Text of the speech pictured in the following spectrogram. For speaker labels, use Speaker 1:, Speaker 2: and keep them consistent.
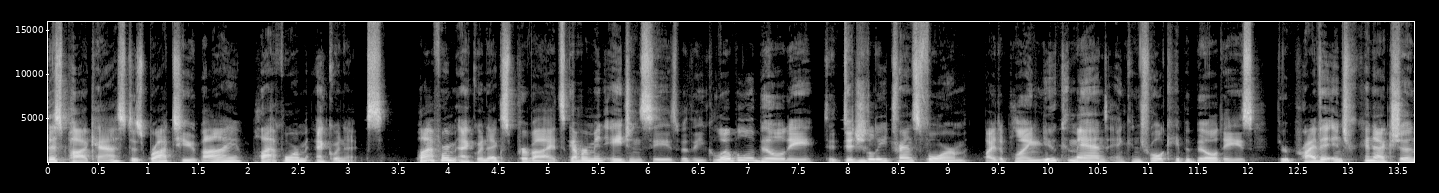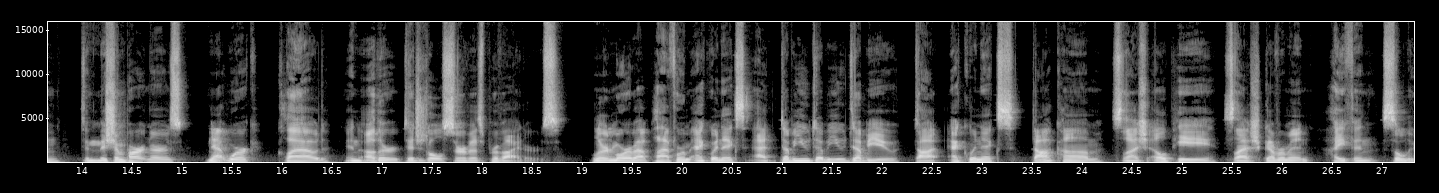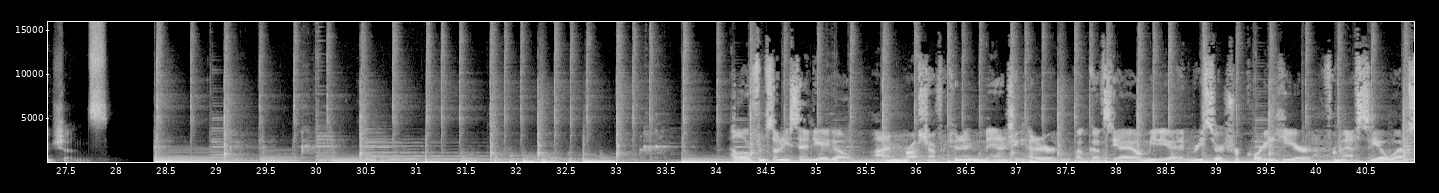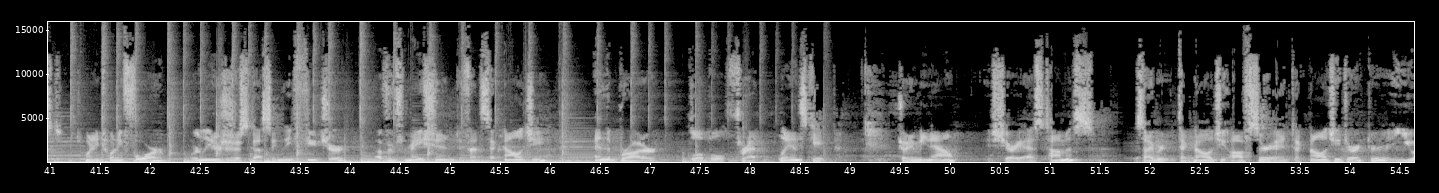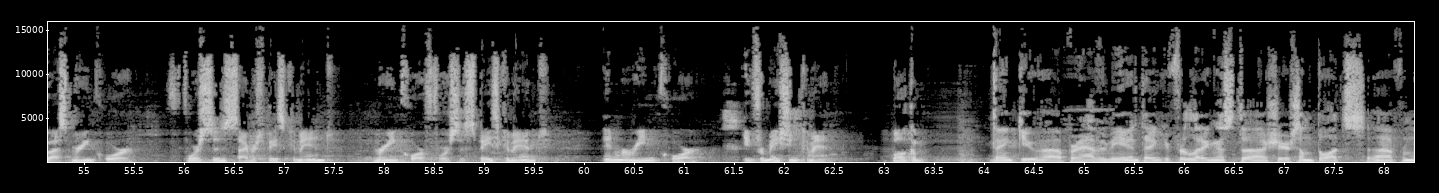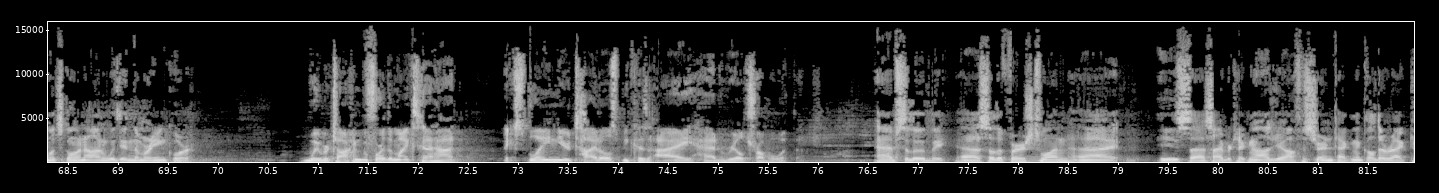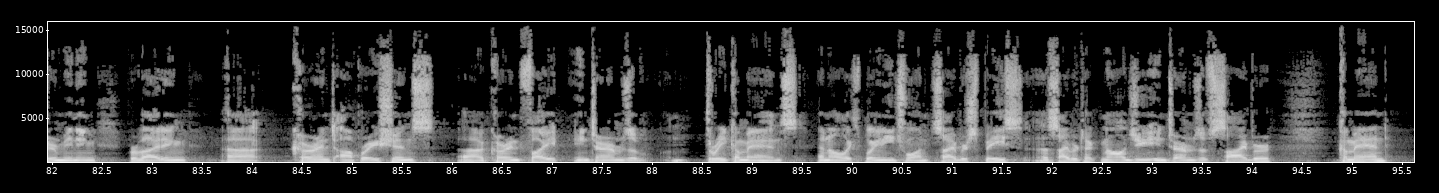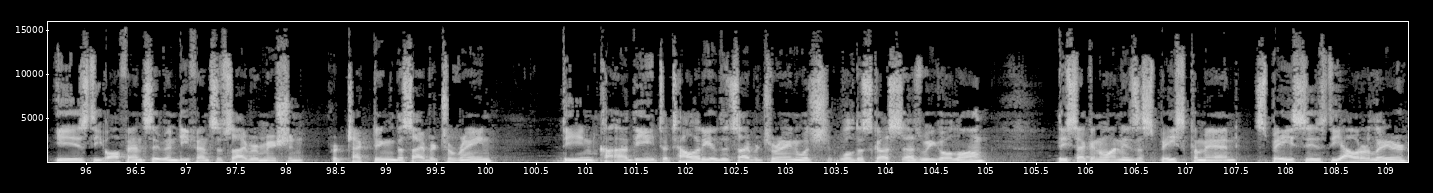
Speaker 1: This podcast is brought to you by Platform Equinix. Platform Equinix provides government agencies with the global ability to digitally transform by deploying new command and control capabilities through private interconnection to mission partners, network, cloud, and other digital service providers. Learn more about Platform Equinix at www.equinix.com
Speaker 2: Hello from sunny San Diego. I'm Ross Gianfortune, Managing Editor of GovCIO Media and Research, recording here from AFCEA West 2024, where leaders are discussing the future of information, defense technology, and the broader global threat landscape. Joining me now is Shery S. Thomas, Cyber Technology Officer and Technology Director U.S. Marine Corps Forces Cyberspace Command, Marine Corps Forces Space Command, and Marine Corps Information Command. Welcome.
Speaker 3: Thank you uh, for having me, and thank you for letting us uh, share some thoughts uh, from what's going on within the Marine Corps.
Speaker 2: We were talking before the mics got hot. Explain your titles because I had real trouble with them.
Speaker 3: Absolutely. Uh, so the first one uh, is uh, Cyber Technology Officer and Technical Director, meaning providing current operations, current fight in terms of three commands, and I'll explain each one. Cyberspace, uh, cyber technology in terms of cyber command is the offensive and defensive cyber mission, protecting the cyber terrain, the, uh, the totality of the cyber terrain, which we'll discuss as we go along. The second one is a space command. Space is the outer layer,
